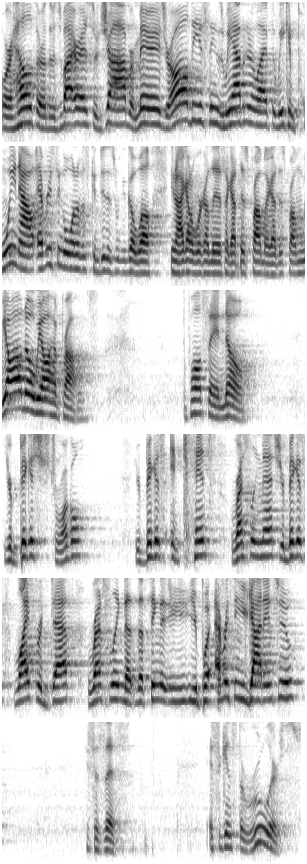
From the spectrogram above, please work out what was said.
or health or this virus or job or marriage or all these things we have in our life that we can point out. Every single one of us can do this. We can go, well, you know, I got to work on this. I got this problem. I got this problem. We all know we all have problems. But Paul's saying, no, your biggest struggle, your biggest intense wrestling match, your biggest life or death wrestling, the, the thing that you, you put everything you got into? He says this it's against the rulers,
